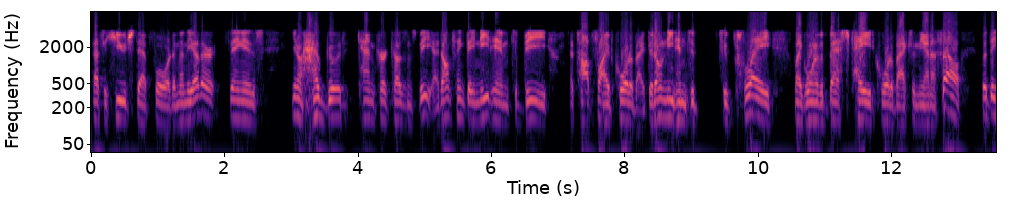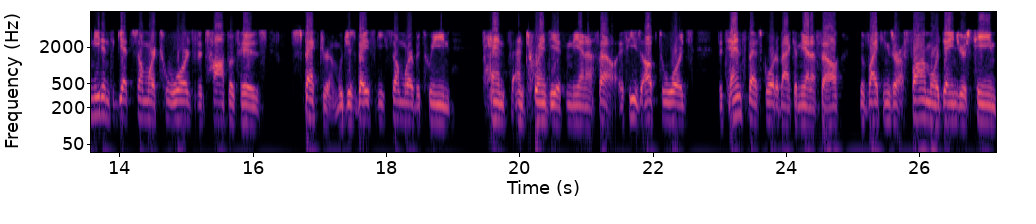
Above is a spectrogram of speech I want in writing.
that's a huge step forward. And then the other thing is, you know, how good can Kirk Cousins be? I don't think they need him to be a top five quarterback. They don't need him to to play like one of the best paid quarterbacks in the NFL, but they need him to get somewhere towards the top of his spectrum, which is basically somewhere between 10th and 20th in the NFL. If he's up towards the 10th best quarterback in the NFL, the Vikings are a far more dangerous team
